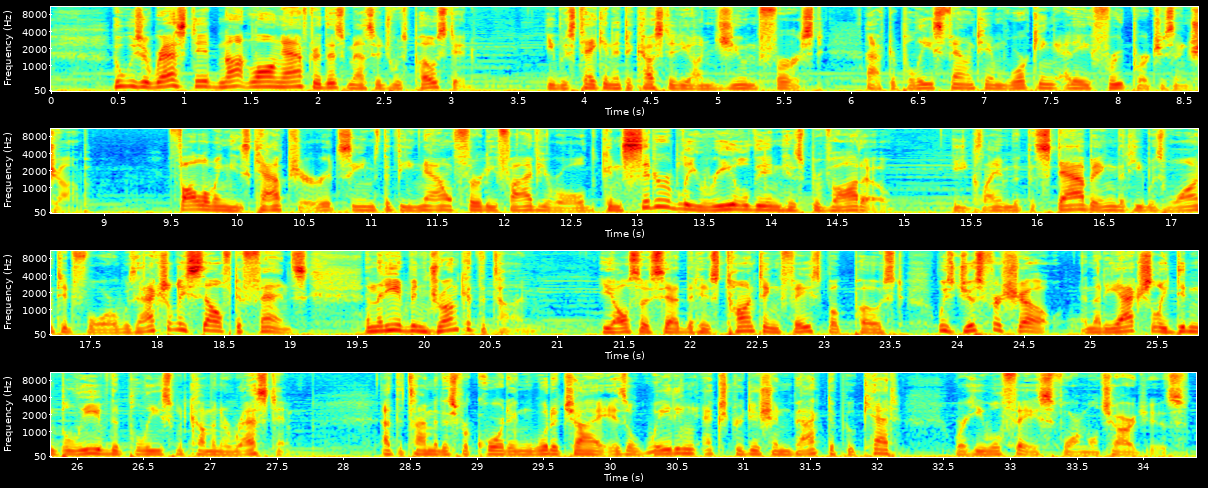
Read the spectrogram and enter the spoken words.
who was arrested not long after this message was posted. He was taken into custody on June 1st, after police found him working at a fruit purchasing shop. Following his capture, it seems that the now 35 year old considerably reeled in his bravado he claimed that the stabbing that he was wanted for was actually self defense and that he had been drunk at the time. He also said that his taunting Facebook post was just for show and that he actually didn't believe that police would come and arrest him. At the time of this recording, Wudachai is awaiting extradition back to Phuket, where he will face formal charges.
